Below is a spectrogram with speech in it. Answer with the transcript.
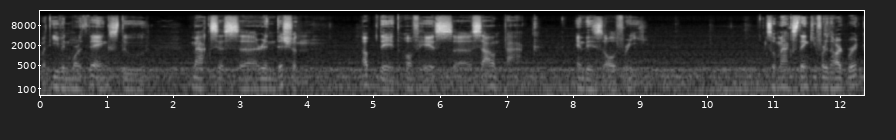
but even more thanks to Max's uh, rendition update of his uh, sound pack. And this is all free. So, Max, thank you for the hard work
